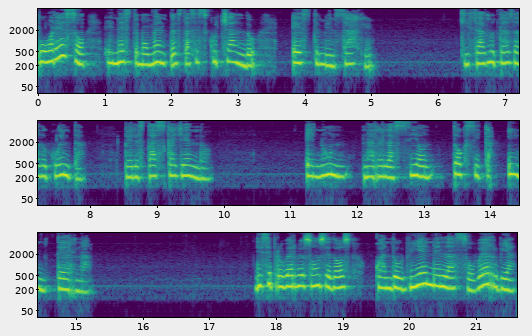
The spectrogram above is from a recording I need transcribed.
por eso en este momento estás escuchando este mensaje. Quizás no te has dado cuenta, pero estás cayendo en una relación tóxica interna. Dice Proverbios 11.2, cuando viene la soberbia,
